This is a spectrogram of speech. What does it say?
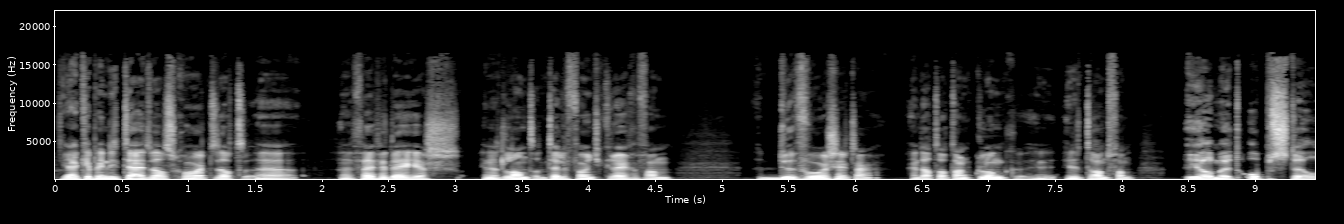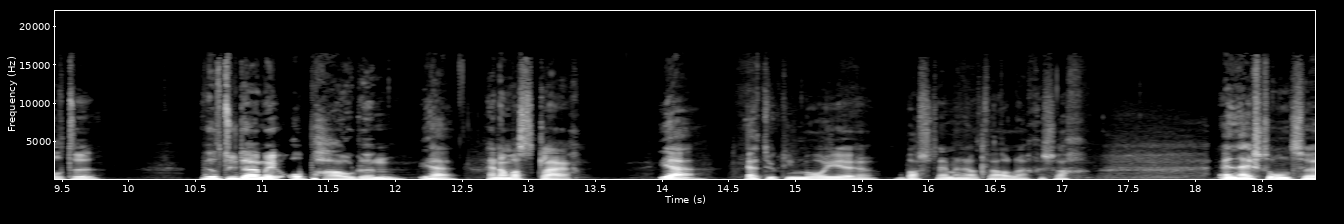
Ja, ik heb in die tijd wel eens gehoord dat eh VVD'ers in het land een telefoontje kregen van de voorzitter. En dat dat dan klonk in in de trant van, ja, met opstelten. Wilt u daarmee ophouden? Ja. En dan was het klaar. Ja, ja natuurlijk die mooie basstem en had wel eh, gezag. En hij stond eh,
